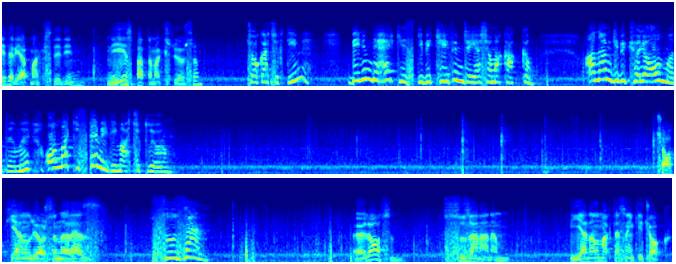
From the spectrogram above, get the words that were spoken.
Nedir yapmak istediğin? Neyi ispatlamak istiyorsun? Çok açık değil mi? Benim de herkes gibi keyfimce yaşamak hakkım. Anam gibi köle olmadığımı, olmak istemediğimi açıklıyorum. Çok yanılıyorsun Iraz. Suzan! Öyle olsun. Suzan Hanım. Yanılmaktasın ki çok.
